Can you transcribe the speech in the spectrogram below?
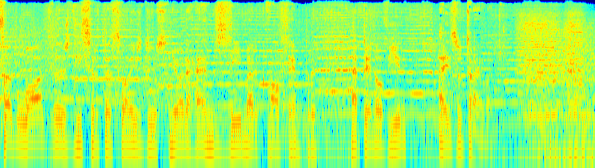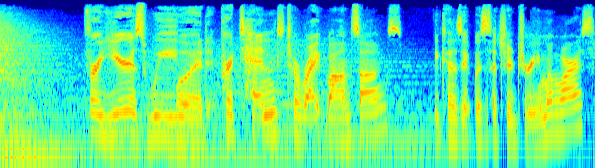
fabulosas dissertações do Sr. Hans Zimmer, que vale sempre a pena ouvir. Eis o trailer. For years, we would pretend to write Bond songs because it was such a dream of ours.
